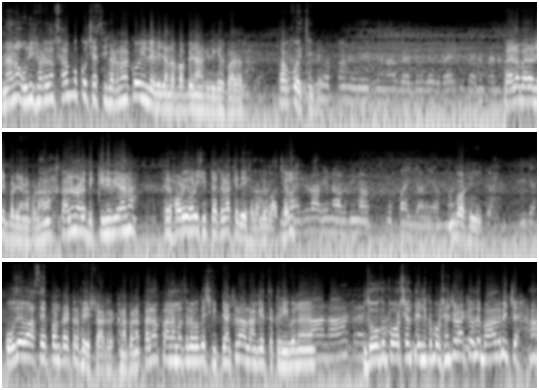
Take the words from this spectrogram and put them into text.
ਨਾ ਨਾ, ਉਰੀ ਛੱਡਦਾ ਸਭ ਕੁਝ ਛੱਡ ਦੇਣਾ, ਕੋਈ ਨਹੀਂ ਲੈ ਕੇ ਜਾਂਦਾ, ਬਾਬੇ ਨਾਨਕ ਦੀ ਕਿਰਪਾ ਨਾਲ। ਸਭ ਕੁਝ ਇੱਥੇ ਹੀ ਪਿਆ। ਆਪਾਂ ਨੂੰ ਵੇਟ ਦੇਣਾ ਵੈਲਡਿੰਗ ਦਾ ਦੁਪਹਿਰ ਕੀ ਪਹਿਲਾਂ ਪਹਿਲਾਂ। ਪਹਿਲਾਂ ਪਹਿਲਾਂ ਨਿਬੜ ਜਾਣਾ ਆਪਣਾ ਹਨਾ? ਕੱਲ ਨੂੰ ਨਾਲੇ ਵਿੱਕੀ ਨੇ ਵੀ ਆਣਾ ਫਿਰ ਹੌਲੀ ਹੌਲੀ ਛੀਟਾ ਚੜਾ ਕੇ ਦੇਖ ਲਾਂਗੇ ਬਾਅਦ ਚ ਹਨਾ? ਚੜਾ ਕੇ ਨਾਲ ਦੀ ਨਾਲ ਉਹ ਪਾਈ ਜਾਣੀ ਆਪਾਂ। ਬਾ ਠੀਕ ਹੈ ਉਹਦੇ ਵਾਸਤੇ ਆਪਾਂ ਨੂੰ ਟਰੈਕਟਰ ਫੇਸ ਸਟਾਰਟ ਰੱਖਣਾ ਪੈਣਾ। ਪਹਿਲਾਂ ਆਪਾਂ ਨੇ ਮਤਲਬ ਕਿ ਸੀਟਾਂ ਚੜਾ ਲਾਂਗੇ ਤਕਰੀਬਨ ਨਾ ਨਾ ਟਰੈਕਟਰ ਦੋ ਕੁ ਪੋਰਸ਼ਨ ਤਿੰਨ ਕੁ ਪੋਰਸ਼ਨ ਚੜਾ ਕੇ ਉਹਦੇ ਬਾਅਦ ਵਿੱਚ ਹਾਂ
